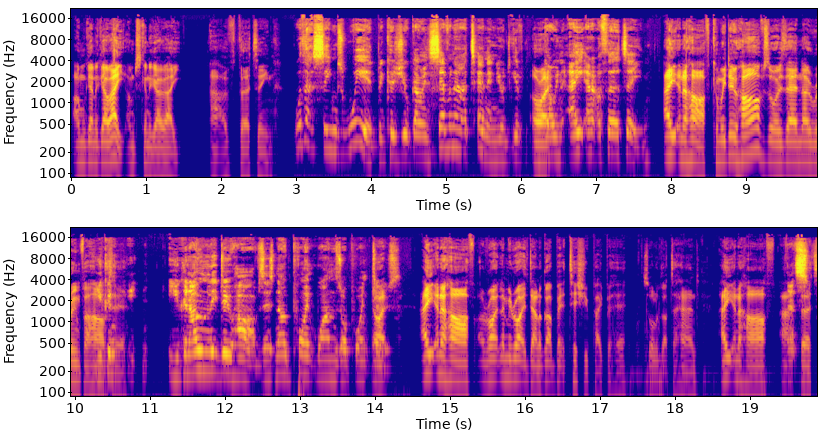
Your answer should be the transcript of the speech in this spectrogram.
I'm going to go eight. I'm just going to go eight out of thirteen. Well, that seems weird because you're going seven out of ten, and you're give, right. going eight out of thirteen. Eight and a half. Can we do halves, or is there no room for You halves can here? you can only do halves. There's no point ones or point twos. Right. Eight and a half. All right, let me write it down. I've got a bit of tissue paper here. That's all I've got to hand. Eight and a half out That's, of that's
